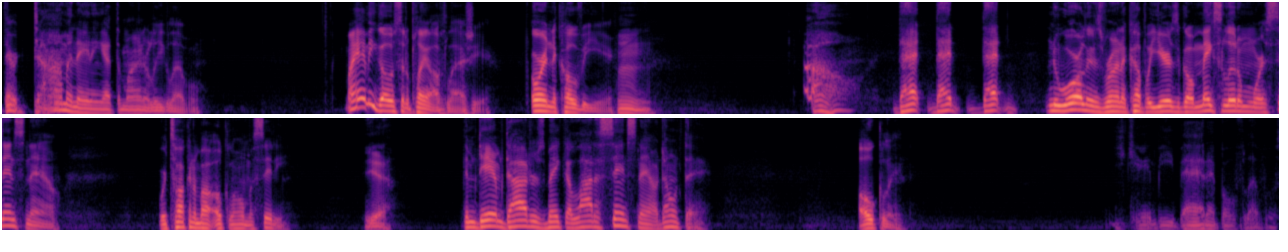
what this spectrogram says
They're dominating at the minor league level. Miami goes to the playoffs last year, or in the COVID year. Hmm. Oh, that that that New Orleans run a couple years ago makes a little more sense now. We're talking about Oklahoma City. Yeah. Them damn Dodgers make a lot of sense now, don't they? Oakland. You can't be bad at both levels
